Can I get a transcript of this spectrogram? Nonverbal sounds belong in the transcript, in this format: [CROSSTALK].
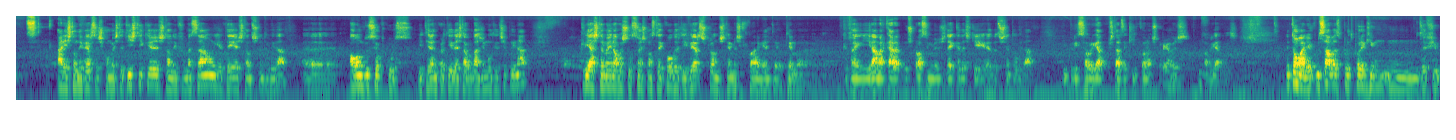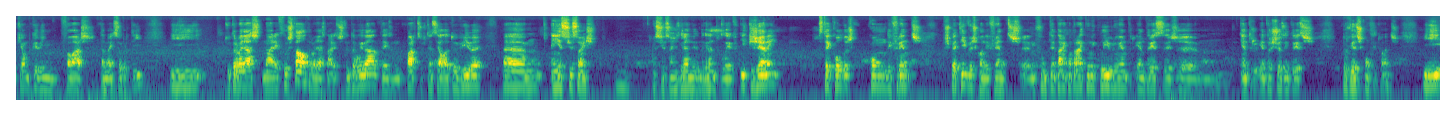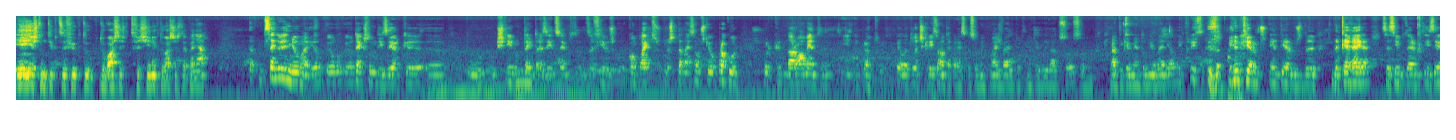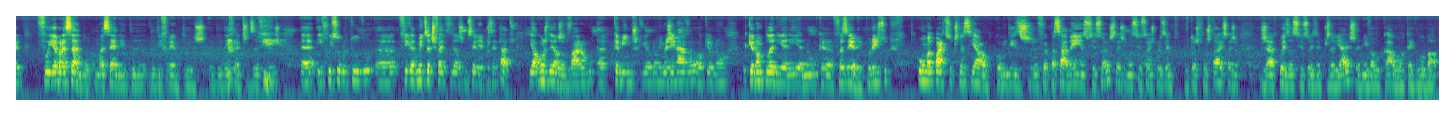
áreas tão diversas como a estatística, a gestão da informação e até a gestão de sustentabilidade. Uh, ao longo do seu percurso e tirando partido desta abordagem multidisciplinar, criaste também novas soluções com stakeholders diversos para um dos temas que claramente é o tema que vem irá marcar as próximas décadas, que é a da sustentabilidade. E por isso, obrigado por estares aqui connosco obrigado. hoje. Obrigado, Luís. Então, olha, eu começava por te pôr aqui um, um, desafio que é um bocadinho falar também sobre ti. E tu trabalhaste na área florestal, trabalhaste na área de sustentabilidade, tens uma parte substancial da tua vida um, em associações. Associações de grande, de grande relevo e que gerem stakeholders com diferentes perspectivas, com diferentes, eh, no fundo, tentar encontrar aqui um equilíbrio entre, entre esses, eh, entre, entre os seus interesses, por vezes conflituantes. E é este um tipo de desafio que tu, que tu gostas, que te fascina, que tu gostas de apanhar? Sem dúvida nenhuma. Eu, eu, eu até costumo dizer que uh, o, o, destino tem trazido sempre desafios complexos, mas também são os que eu procuro, porque normalmente, e, e pronto, pela tua descrição, até parece que eu sou muito mais velho do que na realidade sou, sou praticamente um millennial e por isso, em termos, em termos de, de carreira, se assim pudermos dizer, fui abraçando uma série de, de diferentes, de diferentes desafios uh, e fui, sobretudo, uh, ficando muito satisfeito deles me serem apresentados. E alguns deles levaram-me a caminhos que eu não imaginava ou que eu não, que eu não planearia nunca fazer. E por isso uma parte substancial, como dizes, foi passada em associações, sejam associações, por exemplo, de produtores florestais, sejam já depois associações empresariais, a nível local ou até global.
